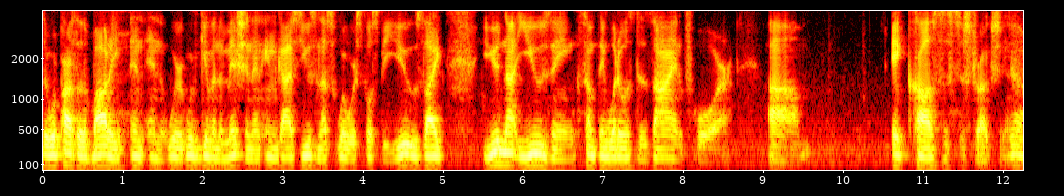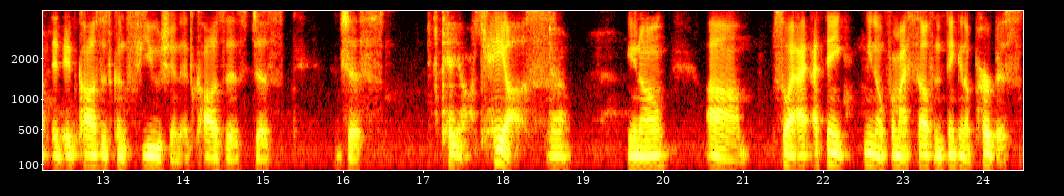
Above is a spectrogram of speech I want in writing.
that we're parts of the body, and and we're we're given a mission, and, and God's using us where we're supposed to be used. Like you're not using something what it was designed for. Um, it causes destruction. Yeah. It, it causes confusion. It causes just just chaos. Chaos. Yeah. You know? Um, so I, I think, you know, for myself and thinking of purpose,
